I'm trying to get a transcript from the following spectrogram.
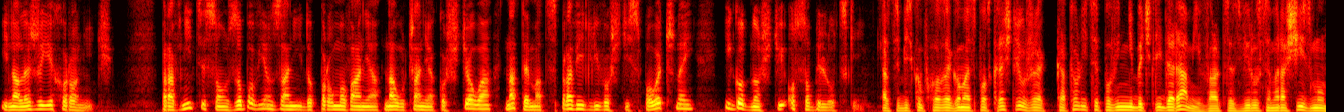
i należy je chronić. Prawnicy są zobowiązani do promowania nauczania Kościoła na temat sprawiedliwości społecznej i godności osoby ludzkiej. Arcybiskup Jose Gomez podkreślił, że katolicy powinni być liderami w walce z wirusem rasizmu.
